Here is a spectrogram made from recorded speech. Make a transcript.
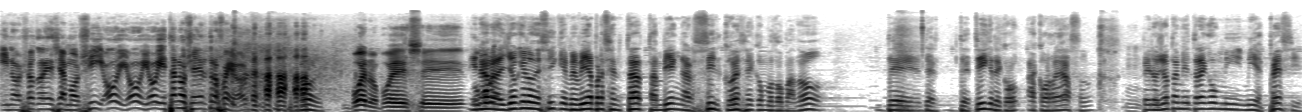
Y nosotros le decíamos, sí, hoy, hoy, hoy, esta noche es el trofeo. Bueno, pues... eh, Y nada, yo quiero decir que me voy a presentar también al circo ese como domador de, de- de tigre a correazo. pero yo también traigo mi, mi especie,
